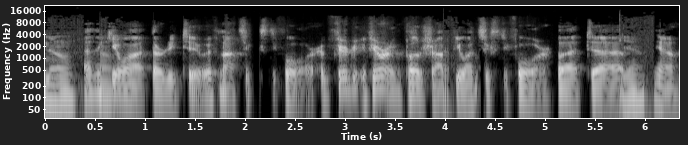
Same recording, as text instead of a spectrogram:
No, I think no. you want 32, if not 64. If you're if you're in Photoshop, you want 64. But uh, Yeah. you know,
